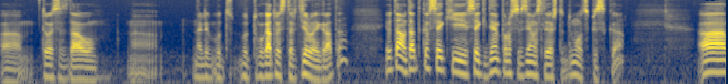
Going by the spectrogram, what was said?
а, той е създал а, нали, от, от когато е стартирала играта. И оттам нататък всеки, всеки ден просто се взема следващата дума от списъка. А,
